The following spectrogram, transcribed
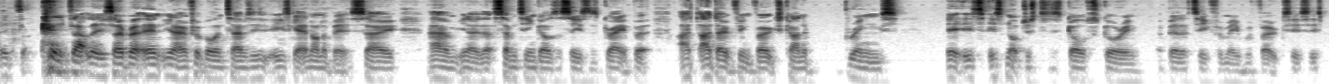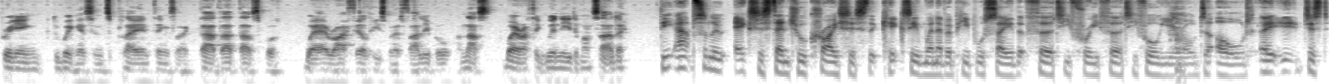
exactly. So, but in, you know, in football in terms, he's, he's getting on a bit. So, um, you know, that 17 goals a season is great, but I, I don't think Vokes kind of brings. It's it's not just his goal scoring ability for me with Vokes. It's, it's bringing the wingers into play and things like that. That that's what where I feel he's most valuable, and that's where I think we need him on Saturday the absolute existential crisis that kicks in whenever people say that 33 34 year olds are old it just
